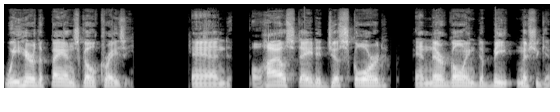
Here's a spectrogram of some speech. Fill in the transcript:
we hear the fans go crazy. And Ohio State had just scored, and they're going to beat Michigan.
